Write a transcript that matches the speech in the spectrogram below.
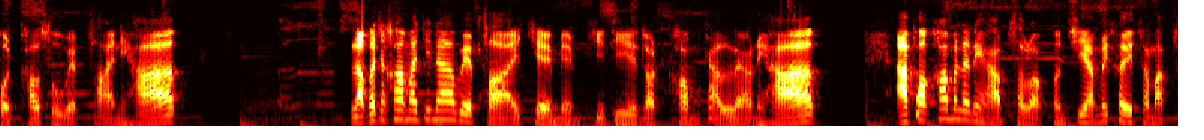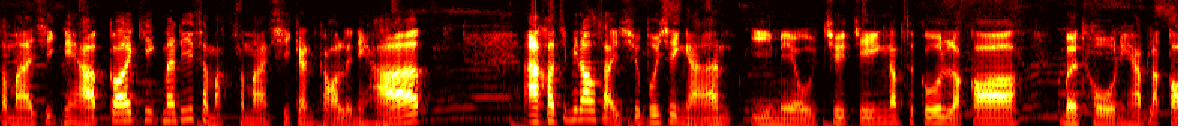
กดเข้าสู่เว็บไซต์นี้ครับ เราก็จะเข้ามาที่หน้าเว็บไซต์ kmmkta.com กันแล้วนะครับอะพอเข้ามาแล้วนะครับสำหรับคนที่ยังไม่เคยสมัครสมาชิกนะครับ ก็คลิกมาที่สมัครสมาชิกกันก่อนเลยนะครับอะเขาจะมีเราใส่ชื่อผู้ใช้งาน อีเมล ชื่อจริงนามสกุล แล้วก็เบอร์โทรนี่ครับ แล้วก็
